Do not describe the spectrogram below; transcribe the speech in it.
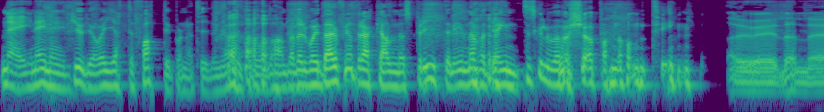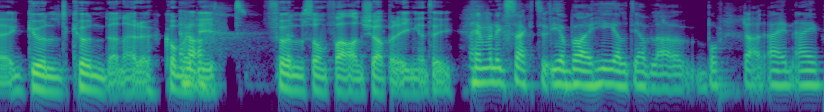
Nej, nej, nej, gud, jag var jättefattig på den här tiden. Jag hade inte råd att handla. Det var ju därför jag drack all den där spriten innan, för att jag inte skulle behöva köpa någonting. Du är den eh, guldkunden när du kommer Ja. dit full som fan, köper ingenting. Nej men exakt, jag är bara helt jävla borta. Nej, nej.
